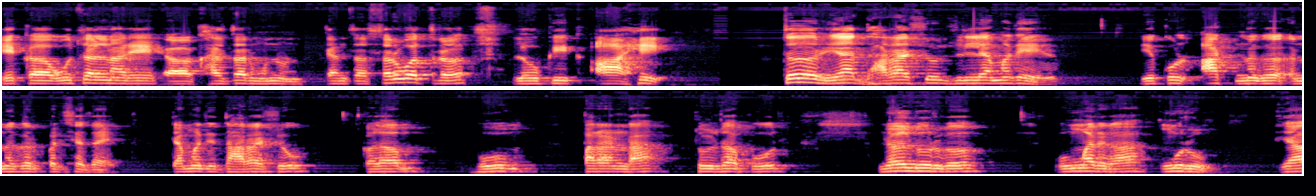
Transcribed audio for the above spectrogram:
एक उचलणारे खासदार म्हणून त्यांचा सर्वत्र लौकिक आहे. तर या धाराशिव जिल्ह्यामध्ये एकूण आठ नगर नगर परिषद आहेत. त्यामध्ये धाराशिव कळंब भूम परांडा तुळजापूर नळदुर्ग उमरगा मुरुम या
